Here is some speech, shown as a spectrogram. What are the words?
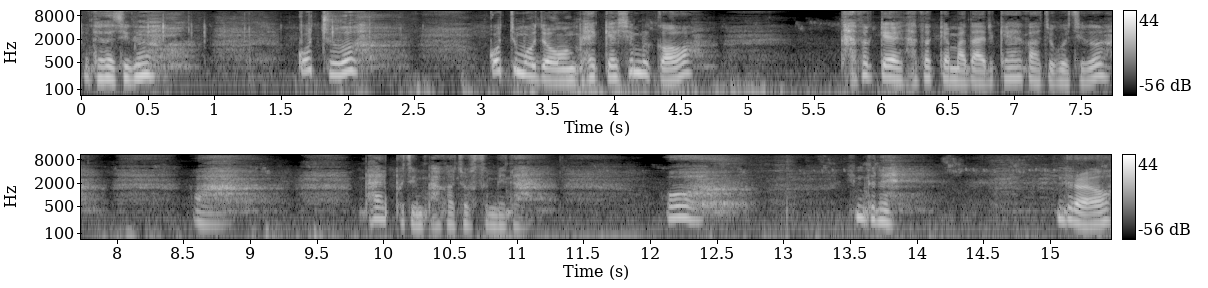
이렇게 해서 지금 고추, 고추 모종 100개 심을 거 다섯 개, 다섯 개마다 이렇게 해가지고 지금, 아, 파이프 지금 박아줬습니다. 오, 힘드네. 힘들어요.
